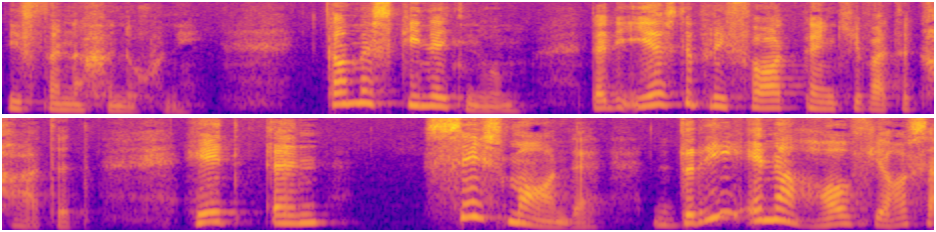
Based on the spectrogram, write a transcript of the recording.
nie vinnig genoeg nie. Kan miskien net noem dat die eerste privaat kindjie wat ek gehad het, het in 6 maande 3 en 'n half jaar se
